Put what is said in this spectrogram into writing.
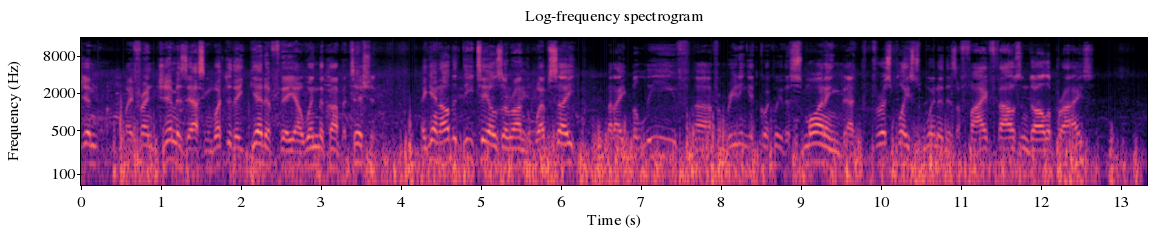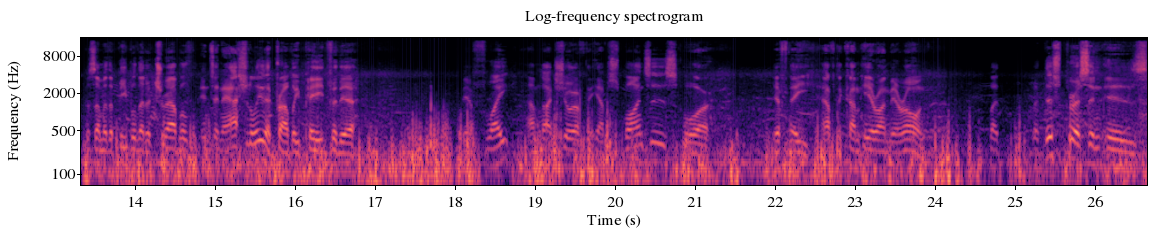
Jim, my friend Jim is asking, what do they get if they uh, win the competition? Again, all the details are on the website. but I believe uh, from reading it quickly this morning that first place winner there's a $5,000 prize for some of the people that have traveled internationally that probably paid for their their flight. I'm not sure if they have sponsors or if they have to come here on their own. But but this person is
